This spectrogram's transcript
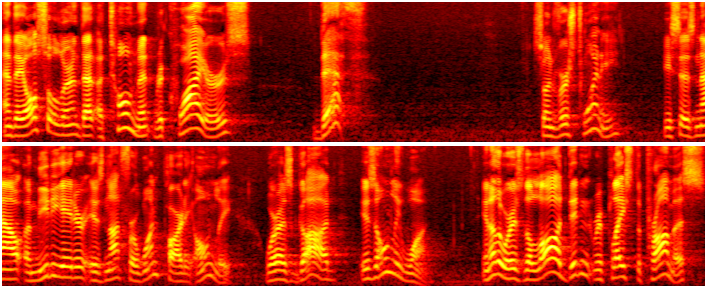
And they also learned that atonement requires death. So in verse 20, he says, now a mediator is not for one party only, whereas God is only one. In other words, the law didn't replace the promise,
